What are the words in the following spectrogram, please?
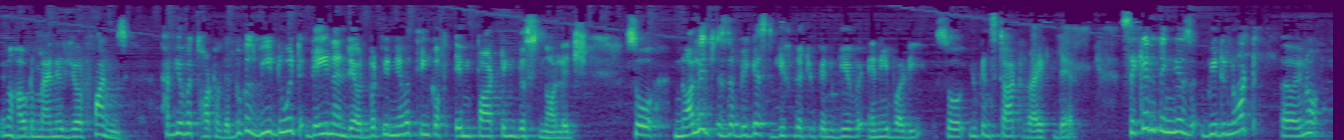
you know how to manage your funds. Have you ever thought of that? Because we do it day in and day out but we never think of imparting this knowledge. So knowledge is the biggest gift that you can give anybody. So you can start right there. Second thing is we do not uh, you know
